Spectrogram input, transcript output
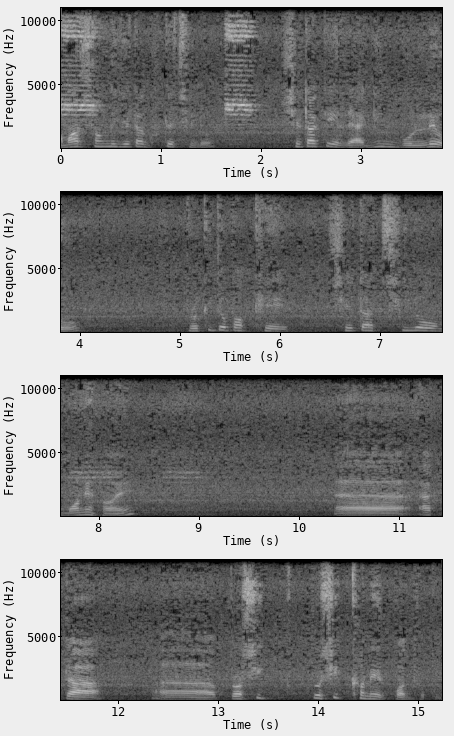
আমার সঙ্গে যেটা ঘটেছিল, সেটাকে র্যাগিং বললেও প্রকৃতপক্ষে সেটা ছিল মনে হয় একটা প্রশিক্ষণের পদ্ধতি।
